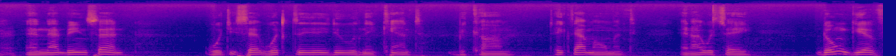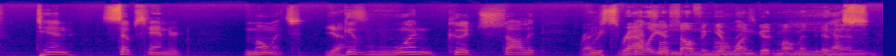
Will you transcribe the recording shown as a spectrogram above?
Right. And that being said, what you said, what do they do when they can't become? Take that moment, and I would say, don't give ten substandard moments. Yes. Give one good, solid, Right. Rally yourself and give one good moment, Yes. and then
